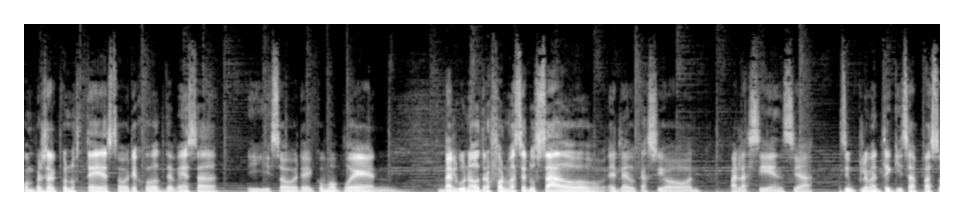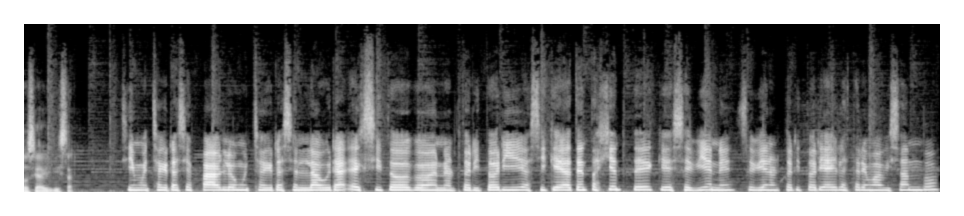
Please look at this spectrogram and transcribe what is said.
conversar con ustedes sobre juegos de mesa y sobre cómo pueden de alguna u otra forma ser usados en la educación, para la ciencia, simplemente quizás para sociabilizar. Sí, muchas gracias Pablo, muchas gracias Laura. Éxito con el Toritori, así que atenta gente que se viene, se viene el Toritori, ahí le estaremos avisando.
